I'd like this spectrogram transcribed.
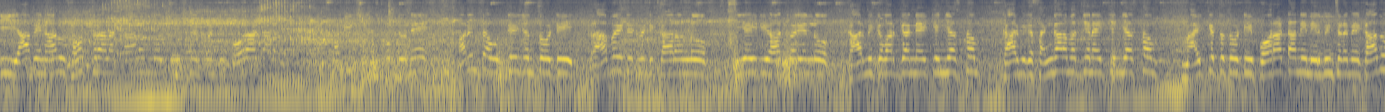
ఈ యాభై నాలుగు సంవత్సరాల కాలంలో చేసినటువంటి పోరాటాలను సమీక్షించుకుంటూనే మరింత ఉత్తేజంతో రాబోయేటటువంటి కాలంలో సిఐటి ఆధ్వర్యంలో కార్మిక వర్గాన్ని ఐక్యం చేస్తాం కార్మిక సంఘాల మధ్యన ఐక్యం చేస్తాం. ఐక్యతతోటి పోరాటాన్ని నిర్మించడమే కాదు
